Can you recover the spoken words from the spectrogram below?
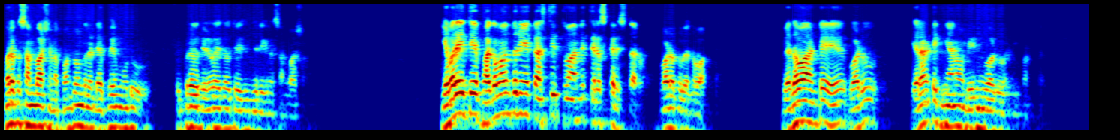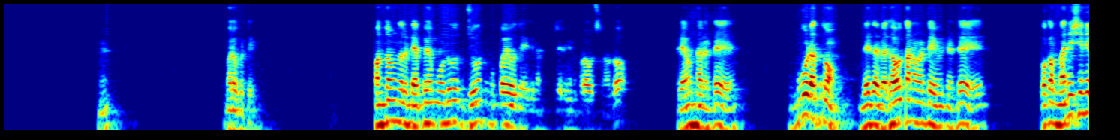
మరొక సంభాషణ పంతొమ్మిది వందల డెబ్బై మూడు ఫిబ్రవరి ఇరవై ఐదవ తేదీ జరిగిన సంభాషణ. ఎవరైతే భగవంతుని యొక్క అస్తిత్వాన్ని తిరస్కరిస్తారో వాడు ఒక విధవ. విధవ అంటే వాడు ఎలాంటి జ్ఞానం లేనివాడు అని చెప్పి అంటారు మరొకటి. పంతొమ్మిది వందల డెబ్బై మూడు జూన్ ముప్పైవ తేదీన జరిగిన ప్రవచనంలో ఇక్కడ ఏమంటున్నారంటే మూఢత్వం లేదా విధవతనం అంటే ఏమిటంటే ఒక మనిషిని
